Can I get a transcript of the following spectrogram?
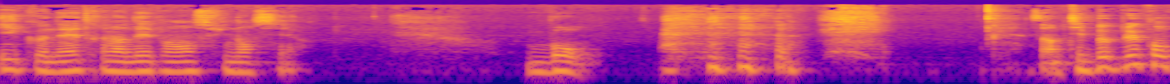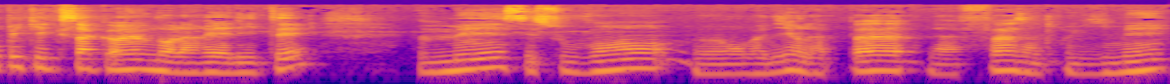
et connaître l'indépendance financière. Bon. c'est un petit peu plus compliqué que ça quand même dans la réalité, mais c'est souvent, euh, on va dire, la, phase, entre guillemets,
